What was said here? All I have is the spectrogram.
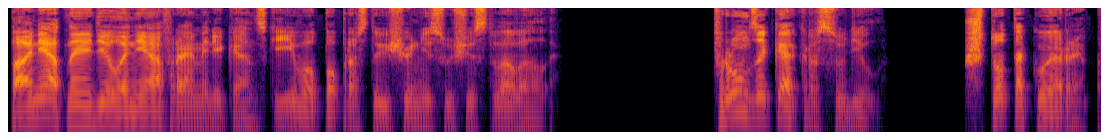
Понятное дело, не афроамериканский, его попросту еще не существовало. Фрунзе как рассудил? Что такое рэп?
